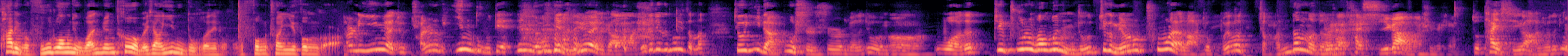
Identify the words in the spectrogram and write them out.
他这个服装就完全特别像印度的那种风穿衣风格。而那音乐就全是那个印度电 印度电子乐，你知道吗？觉得这个东西怎么就一点不史诗？觉得就嗯，我的这《诸神黄昏》，你都这个名都出来了，就不要整的那么的有点太喜感了，是不是？就太喜感，觉得就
